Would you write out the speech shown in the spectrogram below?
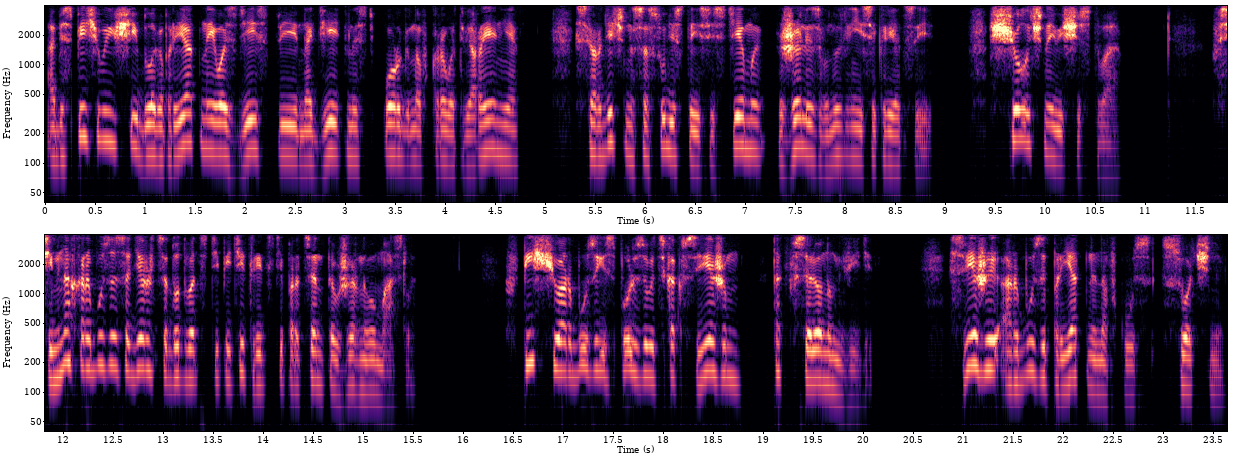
обеспечивающие благоприятные воздействия на деятельность органов кроветворения, сердечно-сосудистые системы, желез внутренней секреции, щелочные вещества. В семенах арбуза содержится до 25-30% жирного масла. В пищу арбузы используются как в свежем, так и в соленом виде. Свежие арбузы приятны на вкус, сочны,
